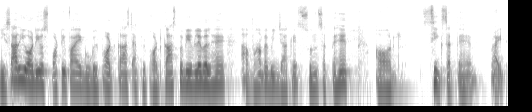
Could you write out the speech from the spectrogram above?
ये सारी audio Spotify Google podcast Apple podcast पर भी अवेलेबल है। आप वहाँ पर भी जाके सुन सकते हैं और सीख सकते हैं right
